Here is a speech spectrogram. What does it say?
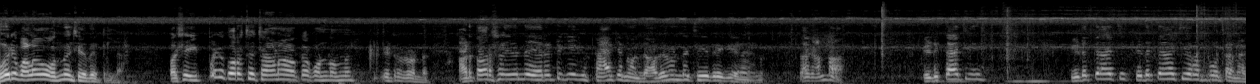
ഒരു വളവും ഒന്നും ചെയ്തിട്ടില്ല. പക്ഷേ ഇപ്പോഴും കുറച്ച് ചാണകമൊക്കെ കൊണ്ടൊന്ന് ഇട്ടിട്ടുണ്ട്. അടുത്ത വർഷം ഇതിന്റെ ഇരട്ടിക്ക് കായ്ക്കണമല്ലോ അതുകൊണ്ട് ചെയ്തിരിക്കുകയാണ്. അതാ കണ്ട? കിടുക്കാച്ചി കിടുക്കാച്ചി കിടുക്കാച്ചി റംബൂട്ടാനാ.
